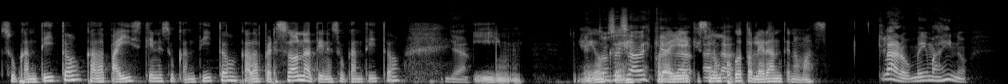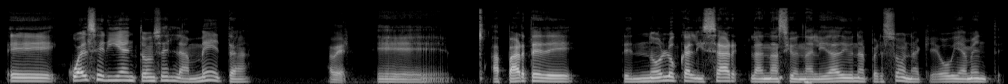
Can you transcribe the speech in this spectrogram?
su cantito, cada país tiene su cantito, cada persona tiene su cantito. Y Entonces, sabes por que ahí la- hay que ser un poco tolerante nomás. Claro, me imagino. Eh, ¿Cuál sería entonces la meta? A ver, eh, aparte de, de no localizar la nacionalidad de una persona, que obviamente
